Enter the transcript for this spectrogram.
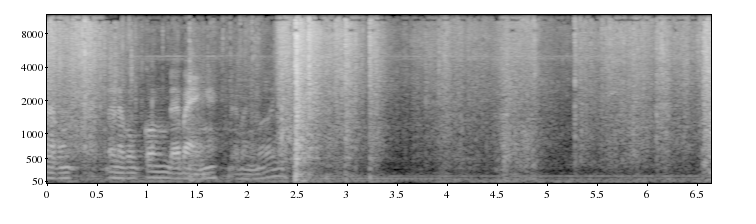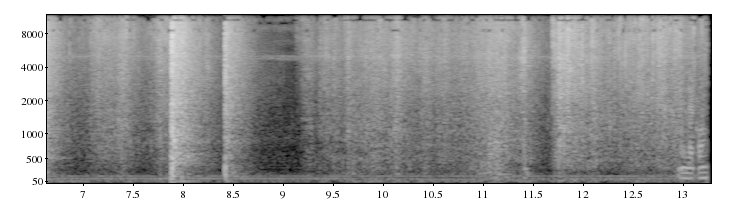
Đây là con, đây là con đại bàng nha, đại bàng mới. Con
